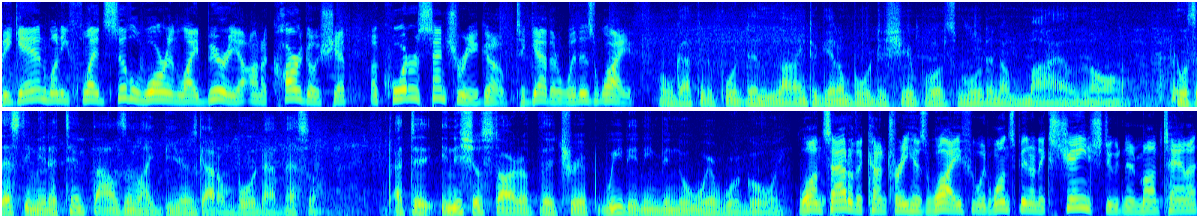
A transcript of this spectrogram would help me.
began when he fled civil war in Liberia on a cargo ship a quarter century ago, together with his wife. When we got to the port, the line to get on board the ship was more than a mile long. It was estimated 10,000 Liberians got on board that vessel. At the initial start of the trip, we didn't even know where we were going. Once out of the country, his wife, who had once been an exchange student in Montana,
